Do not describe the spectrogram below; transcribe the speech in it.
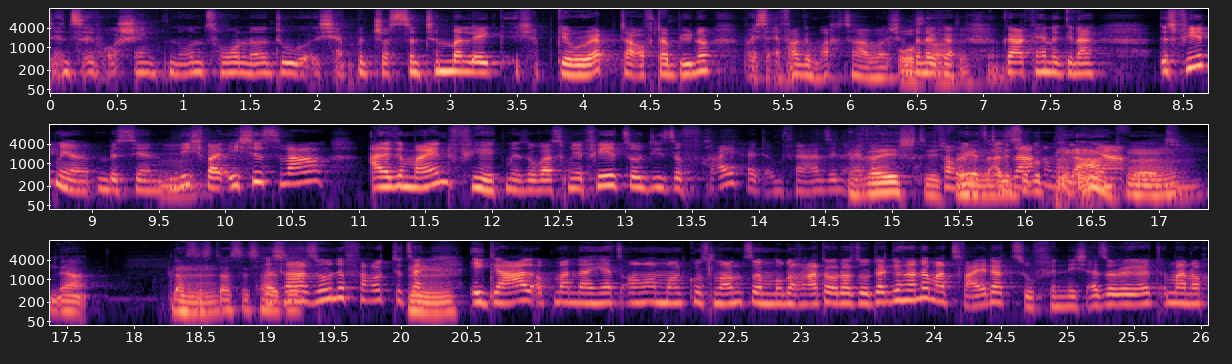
Denzel Washington und so. Ne? Du, ich habe mit Justin Timberlake, ich habe gerappt da auf der Bühne, weil ich es einfach gemacht habe. Ich habe mir da gar, ja. gar keine Gedanken. Das fehlt mir ein bisschen. Nicht, weil ich es war. Allgemein fehlt mir sowas. Mir fehlt so diese Freiheit im Fernsehen. Einfach Richtig, weil jetzt alles so Sachen. geplant ja. wird. Ja. Das ist, das ist halt Das war so. so eine verrückte Zeit. Mhm. Egal, ob man da jetzt, oh, Markus Lanz, der Moderator oder so, da gehören immer zwei dazu, finde ich. Also da gehört immer noch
